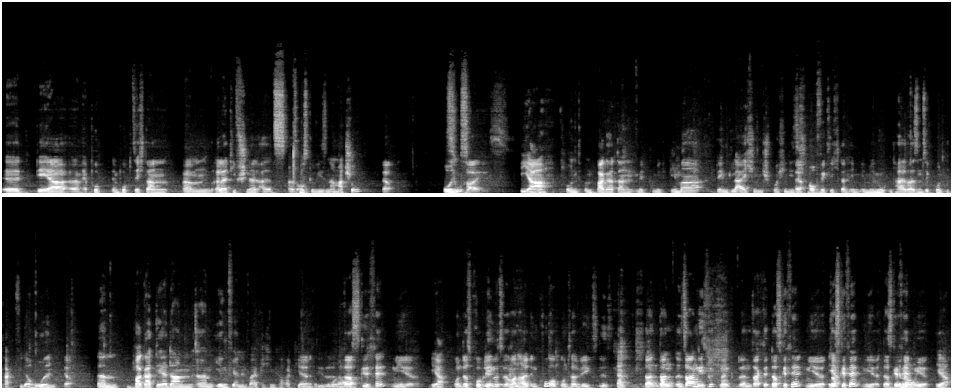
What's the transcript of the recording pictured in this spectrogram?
äh, der äh, erpuppt, entpuppt sich dann ähm, relativ schnell als, als ausgewiesener Macho. Ja. Und Zu heiß. ja, und, und baggert dann mit, mit immer den gleichen Sprüchen, die sich Ja. auch wirklich dann im, im Minuten, teilweise im Sekundentakt wiederholen. Ja. Ähm, baggert der dann ähm, irgendwie an den weiblichen Ja, Charakteren rum. diese, Oder, das gefällt mir. ja. Und das Problem ist, wenn man halt im Koop unterwegs ist, Dann, dann, dann sagen die es wirklich, dann, dann sagt er, das gefällt mir, das Ja. gefällt mir, das gefällt Genau. mir. Ja,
